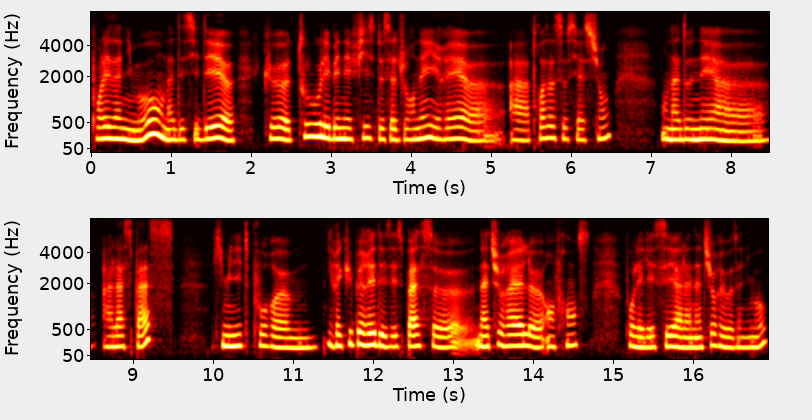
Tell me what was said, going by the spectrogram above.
Pour les animaux, on a décidé euh, que tous les bénéfices de cette journée iraient euh, à trois associations. On a donné euh, à l'ASPAS, qui milite pour récupérer des espaces naturels en France pour les laisser à la nature et aux animaux.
